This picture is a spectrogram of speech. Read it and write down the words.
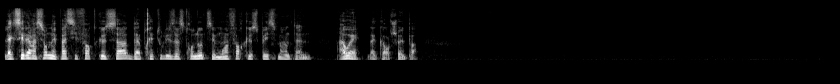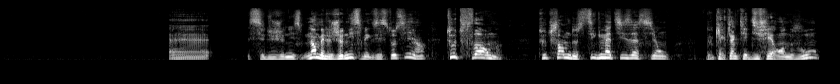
l'accélération n'est pas si forte que ça. D'après tous les astronautes, c'est moins fort que Space Mountain. Ah ouais, d'accord, je savais pas. C'est du jeunisme. Non, mais le jeunisme existe aussi. Hein. Toute forme, toute forme de stigmatisation de quelqu'un qui est différent de vous,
